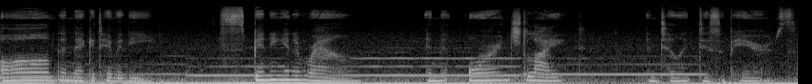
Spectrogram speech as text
all the negativity, spinning it around in the orange light until it disappears.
